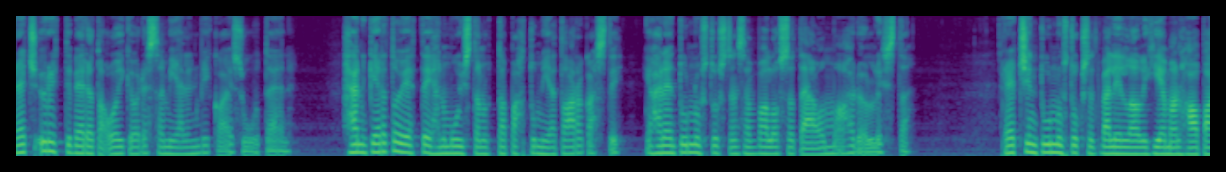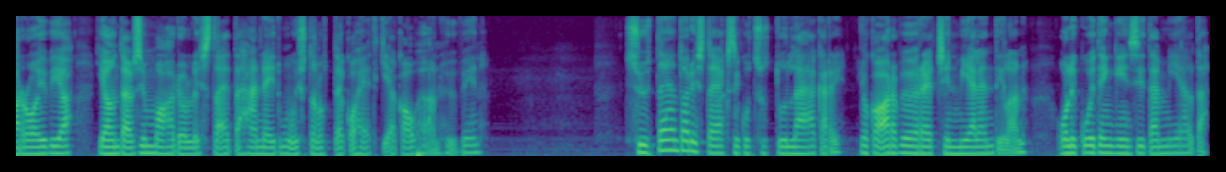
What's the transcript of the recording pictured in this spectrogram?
Reg yritti vedota oikeudessa mielenvikaisuuteen. Hän kertoi, ettei hän muistanut tapahtumia tarkasti, ja hänen tunnustustensa valossa tämä on mahdollista – Retsin tunnustukset välillä oli hieman haparoivia ja on täysin mahdollista, että hän ei muistanut tekohetkiä kauhean hyvin. Syyttäjän todistajaksi kutsuttu lääkäri, joka arvioi Retsin mielentilan, oli kuitenkin sitä mieltä,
